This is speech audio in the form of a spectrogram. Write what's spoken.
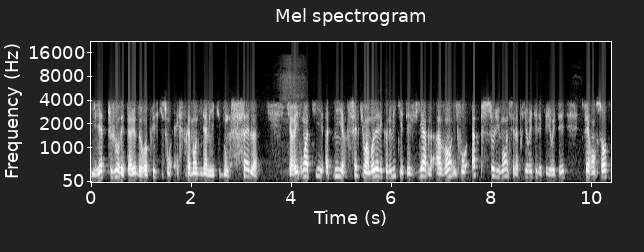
il y a toujours des périodes de reprise qui sont extrêmement dynamiques. Donc, celles qui arriveront à, tenir celles qui ont un modèle économique qui était viable avant, il faut absolument, et c'est la priorité des priorités, faire en sorte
